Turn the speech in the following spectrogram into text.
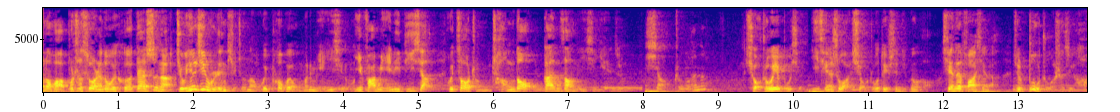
的话不是所有人都会喝，但是呢，酒精进入人体之后呢，会破坏我们的免疫系统，引发免疫力低下，会造成肠道、肝脏的一些炎症。小酌呢？小酌也不行。以前说啊，小酌对身体更好，现在发现了，就是不酌是最好。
